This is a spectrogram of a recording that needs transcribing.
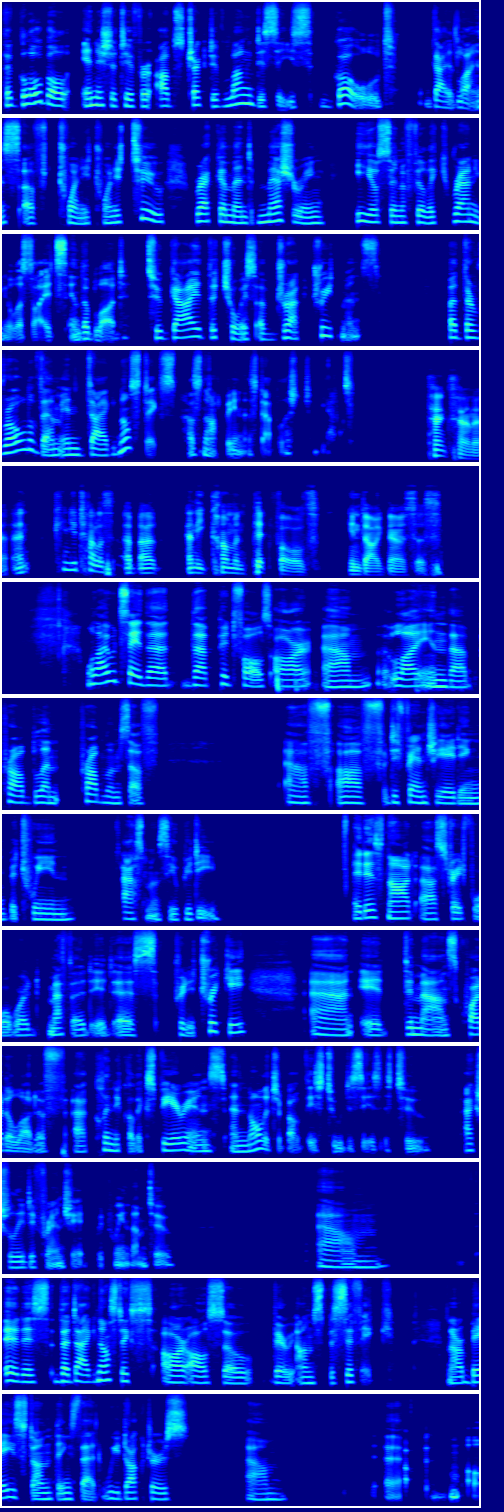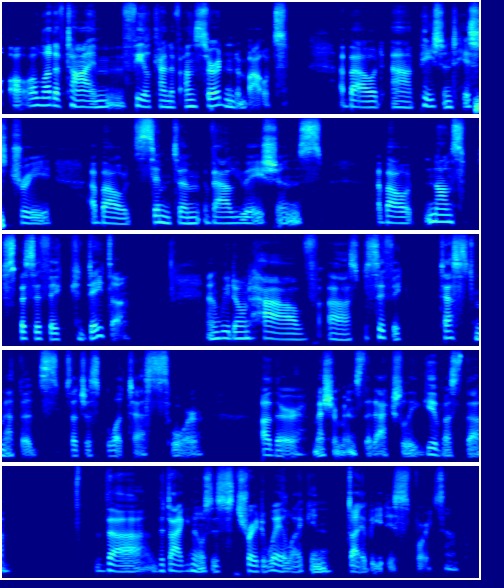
The Global Initiative for Obstructive Lung Disease, GOLD, guidelines of 2022 recommend measuring eosinophilic granulocytes in the blood to guide the choice of drug treatments. But the role of them in diagnostics has not been established yet. Thanks, Hannah. And can you tell us about any common pitfalls in diagnosis? Well, I would say that the pitfalls are um, lie in the problem problems of of, of differentiating between asthma and COPD. It is not a straightforward method. It is pretty tricky and it demands quite a lot of uh, clinical experience and knowledge about these two diseases to actually differentiate between them two. Um, it is the diagnostics are also very unspecific and are based on things that we doctors um, a lot of time feel kind of uncertain about about uh, patient history about symptom evaluations about non-specific data. And we don't have uh, specific test methods such as blood tests or other measurements that actually give us the the the diagnosis straight away like in diabetes for example.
